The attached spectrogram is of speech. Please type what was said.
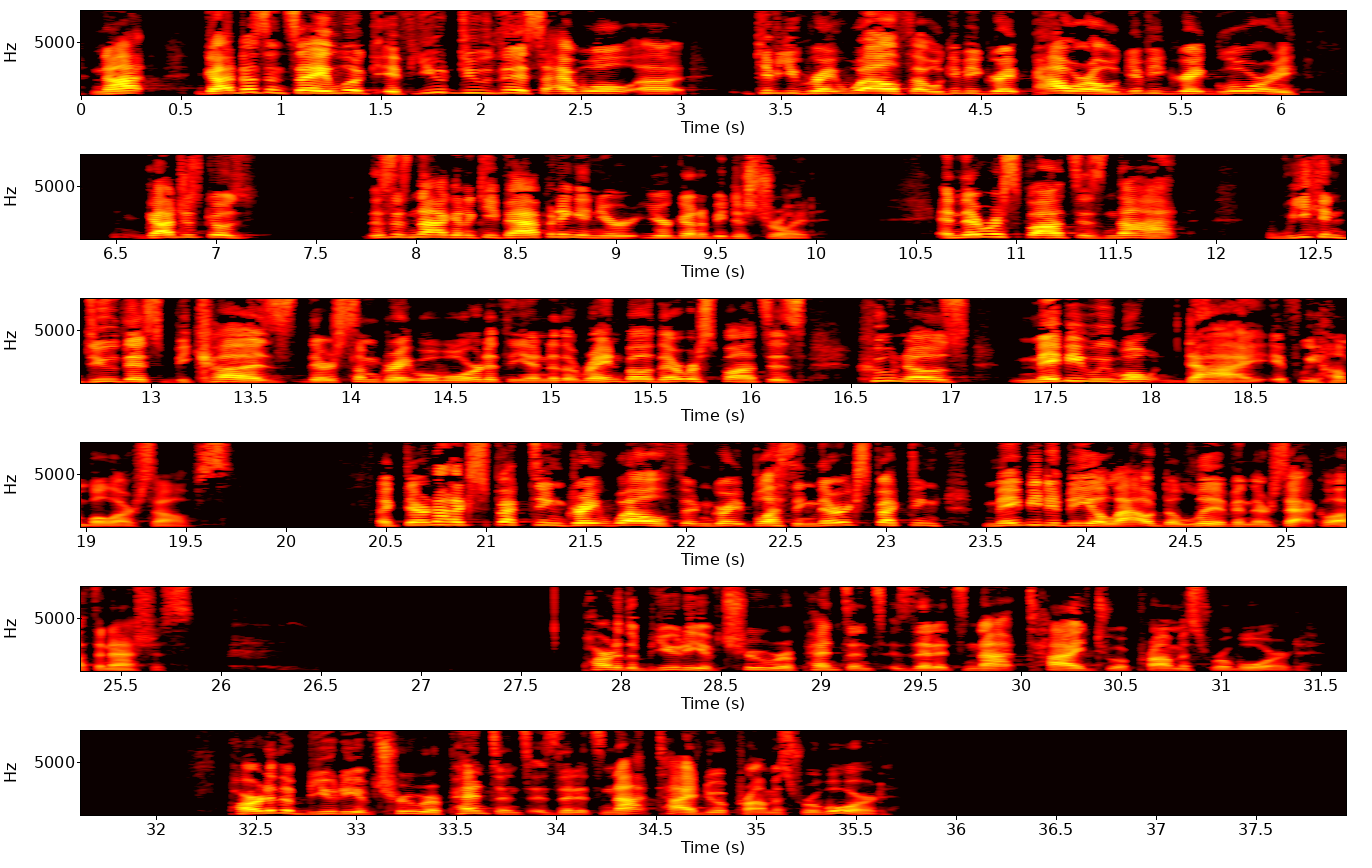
Not God doesn't say, "Look, if you do this, I will uh, give you great wealth. I will give you great power. I will give you great glory. God just goes, This is not going to keep happening, and you're, you're going to be destroyed. And their response is not, We can do this because there's some great reward at the end of the rainbow. Their response is, Who knows? Maybe we won't die if we humble ourselves. Like they're not expecting great wealth and great blessing. They're expecting maybe to be allowed to live in their sackcloth and ashes. Part of the beauty of true repentance is that it's not tied to a promised reward. Part of the beauty of true repentance is that it's not tied to a promised reward.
